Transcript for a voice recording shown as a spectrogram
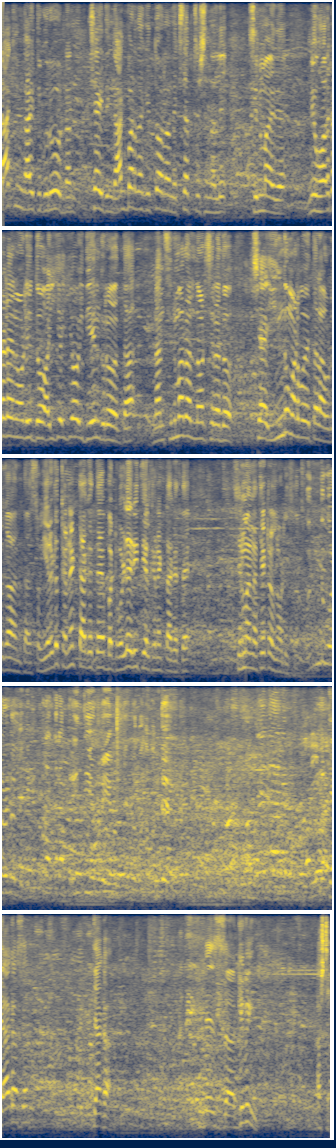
ಯಾಕೆ ಹಿಂಗಾಯ್ತು ಗುರು? ನನ್ನ ಛೇ, ಇದು ಹಿಂಗೆ ಆಗಬಾರ್ದಾಗಿತ್ತು ನನ್ನ ಎಕ್ಸೆಪ್ಟೇಷನಲ್ಲಿ ಸಿನಿಮಾ ಇದೆ. ನೀವು ಹೊರಗಡೆ ನೋಡಿದ್ದು ಅಯ್ಯಯ್ಯೋ ಇದೇನು ಗುರು ಅಂತ. ನಾನು ಸಿನಿಮಾದಲ್ಲಿ ನೋಡ್ಸಿರೋದು ಛೇ ಹಿಂಗೂ ಮಾಡ್ಬೋದಿತ್ತಲ್ಲ ಹುಡುಗ ಅಂತ. ಸೊ ಎರಡು ಕನೆಕ್ಟ್ ಆಗುತ್ತೆ ಬಟ್ ಒಳ್ಳೆ ರೀತಿಯಲ್ಲಿ ಕನೆಕ್ಟ್ ಆಗುತ್ತೆ. ಸಿನಿಮಾನ ಥಿಯೇಟ್ರಲ್ಲಿ ನೋಡಿ ಸರ್. ಒಂದು ವರ್ಡಲ್ಲಿ ನಿಮ್ಮ ಪ್ರಕಾರ ಪ್ರೀತಿ ಅಂದರೆ? ಒಂದೇ ತ್ಯಾಗ ಸರ್. ತ್ಯಾಗ. ಇಟ್ ಈಸ್ ಗಿವಿಂಗ್ ಅಷ್ಟೇ.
